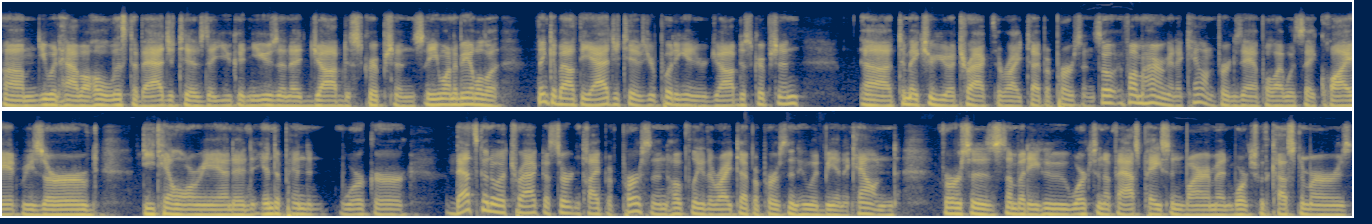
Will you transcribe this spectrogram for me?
Um, you would have a whole list of adjectives that you can use in a job description. So you want to be able to think about the adjectives you're putting in your job description uh, to make sure you attract the right type of person. So if I'm hiring an accountant, for example, I would say quiet, reserved, detail oriented, independent worker. That's going to attract a certain type of person, hopefully the right type of person who would be an accountant versus somebody who works in a fast paced environment, works with customers,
